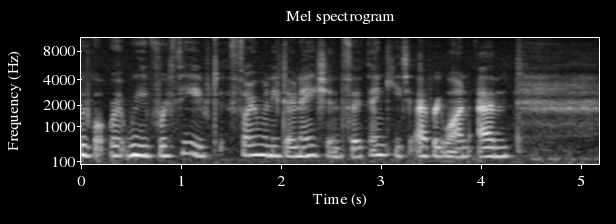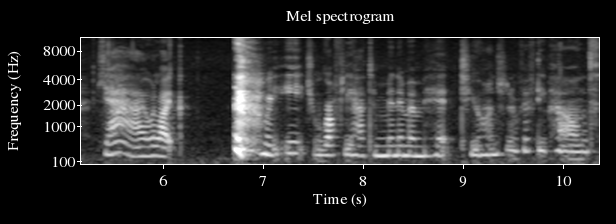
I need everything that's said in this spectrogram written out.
we've got we've received so many donations so thank you to everyone um yeah we're like we each roughly had to minimum hit 250 pounds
